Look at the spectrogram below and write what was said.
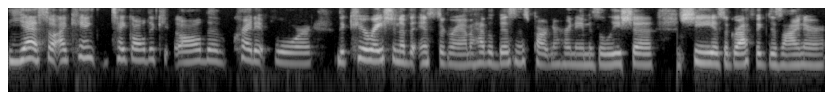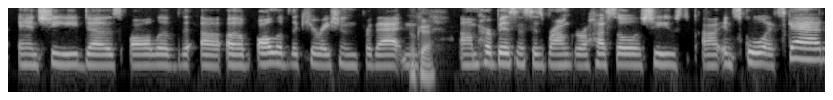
Yeah so i can't take all the all the credit for the curation of the instagram. I have a business partner. Her name is alicia. She is a graphic designer and she does all of the uh, of all of the curation for that. And okay. um, her business is brown girl hustle. She's uh, in school at SCAD.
